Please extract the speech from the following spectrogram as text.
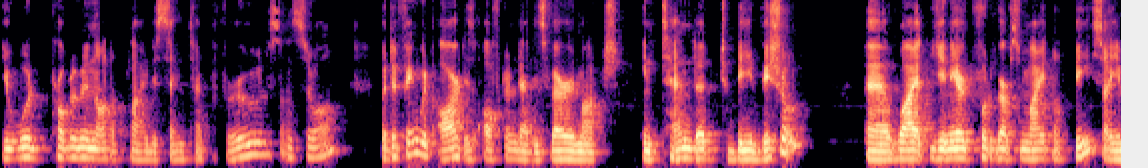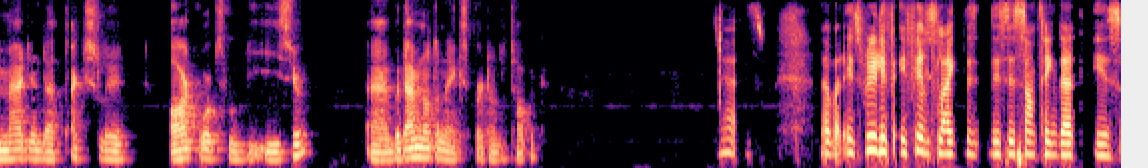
you would probably not apply the same type of rules and so on. But the thing with art is often that it's very much intended to be visual, uh, while generic photographs might not be. So I imagine that actually artworks would be easier, uh, but I'm not an expert on the topic. Yeah, no, but it's really, it feels like this, this is something that is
